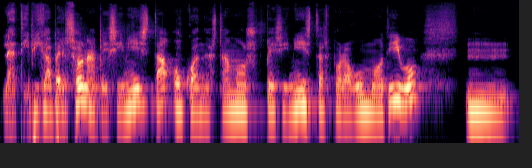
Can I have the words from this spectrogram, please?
La típica persona pesimista, o cuando estamos pesimistas por algún motivo, mm,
